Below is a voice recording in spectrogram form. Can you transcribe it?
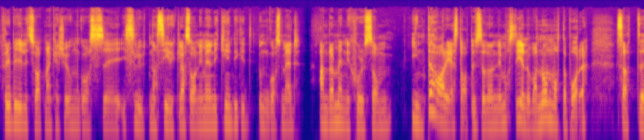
för det blir ju lite så att man kanske umgås eh, i slutna cirklar så, men ni kan ju inte riktigt umgås med andra människor som inte har er status, utan det måste ju ändå vara någon måtta på det. Så att eh,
